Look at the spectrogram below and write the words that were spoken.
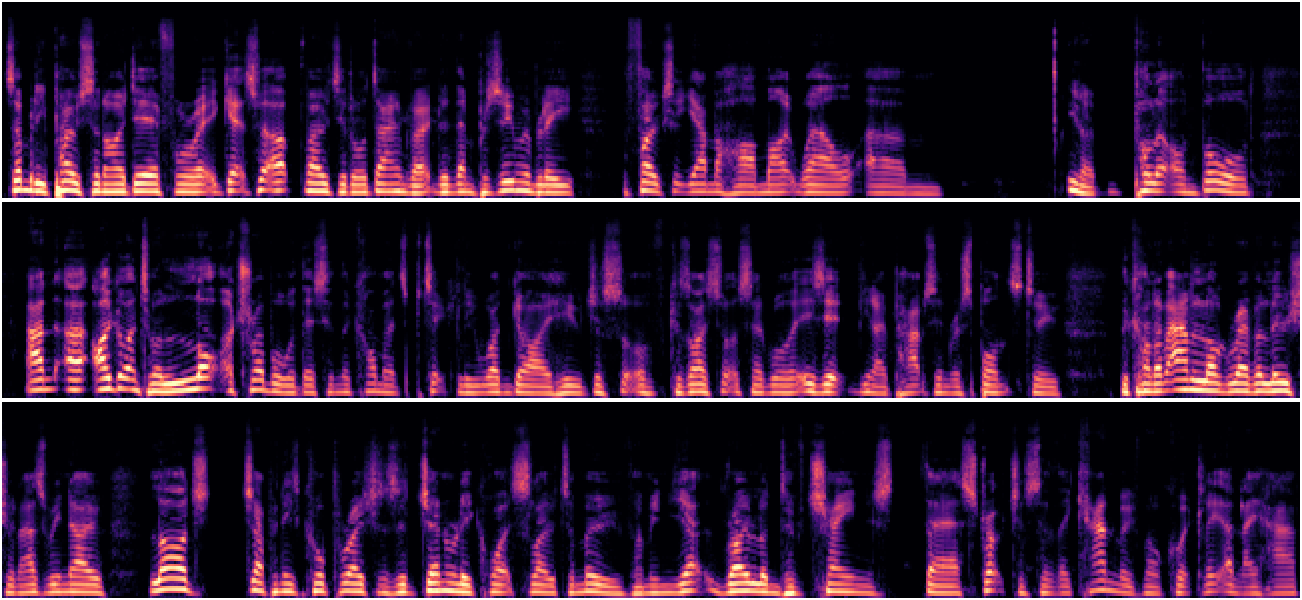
somebody posts an idea for it, it gets upvoted or downvoted, and then presumably the folks at Yamaha might well um, you know pull it on board and uh, I got into a lot of trouble with this in the comments, particularly one guy who just sort of, because I sort of said, well, is it, you know, perhaps in response to the kind of analog revolution? As we know, large Japanese corporations are generally quite slow to move. I mean, yet Roland have changed their structure so they can move more quickly, and they have.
